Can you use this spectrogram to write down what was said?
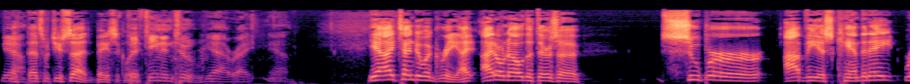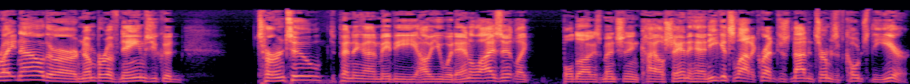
Yeah. That's what you said, basically. Fifteen and two. Yeah. Right. Yeah. Yeah, I tend to agree. I, I don't know that there's a super obvious candidate right now. There are a number of names you could turn to, depending on maybe how you would analyze it. Like Bulldog is mentioning Kyle Shanahan. He gets a lot of credit, just not in terms of coach of the year,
